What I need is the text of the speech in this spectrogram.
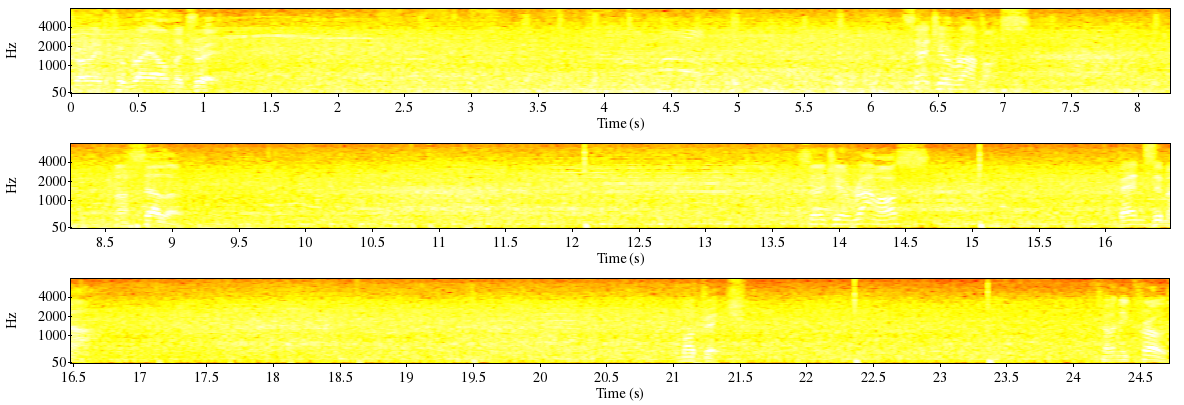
Throw in for Real Madrid. Sergio Ramos. Marcelo. Sergio Ramos. Benzema. Modric. Toni Kroos.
